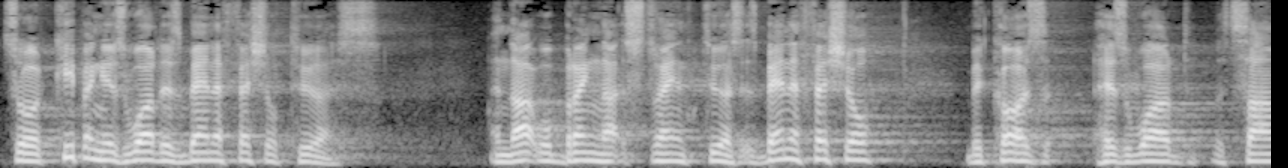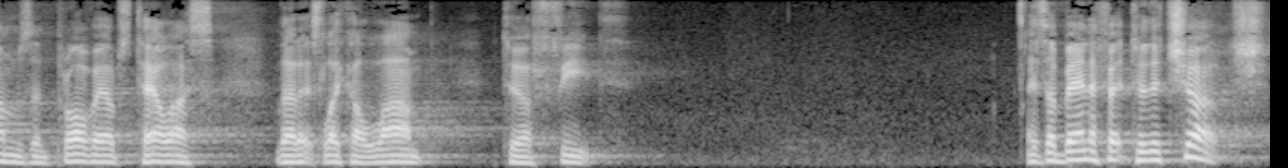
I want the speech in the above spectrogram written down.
So, keeping His word is beneficial to us, and that will bring that strength to us. It's beneficial because His word, the Psalms and Proverbs tell us that it's like a lamp to our feet. It's a benefit to the church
